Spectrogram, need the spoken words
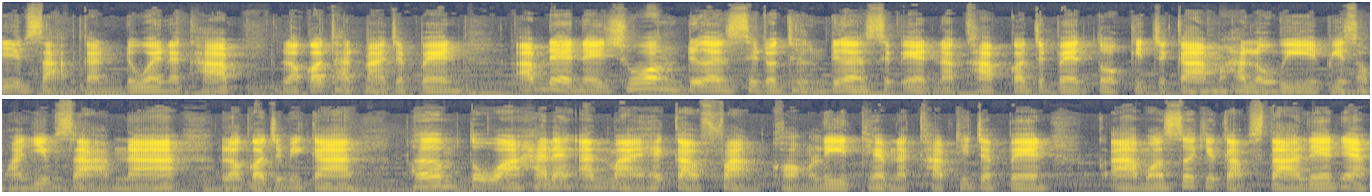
2023 กันด้วยนะครับ แล้วก็ถัดมาจะเป็นอัปเดตในช่วงเดือน 10จนถึงเดือน 11 นะครับ ก็จะเป็นตัวกิจกรรมฮาโลวีนปี 2023 นะ แล้วก็จะมีการเพิ่มตัวไฮแลงอันใหม่ให้กับฝั่งของรีเทมนะครับที่จะเป็นมอนสเตอร์เกี่ยวกับ Star r a เนี่ย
